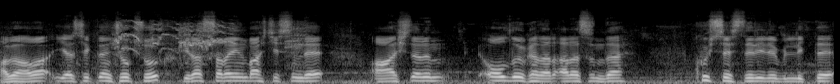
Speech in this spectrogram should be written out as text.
Abi hava gerçekten çok soğuk. Biraz sarayın bahçesinde ağaçların olduğu kadar arasında kuş sesleriyle birlikte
